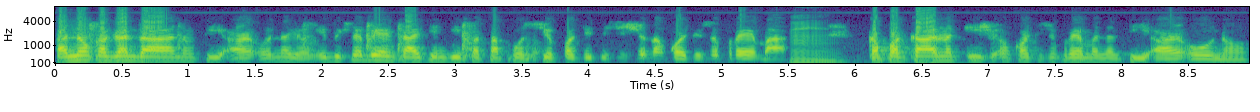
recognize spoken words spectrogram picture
Anong kagandahan ng TRO na yon? Ibig sabihin, kahit hindi pa tapos yung pagdidesisyon ng Korte Suprema, Mhm. kapag ka nag-issue ang Korte Suprema ng TRO, no,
